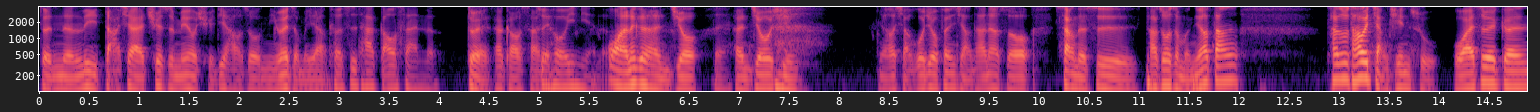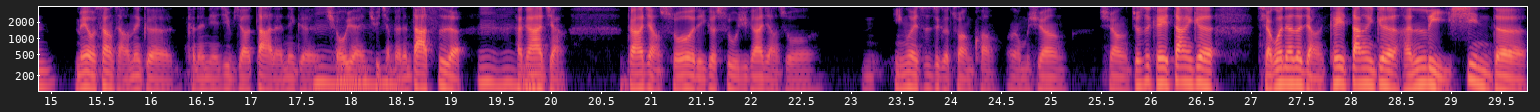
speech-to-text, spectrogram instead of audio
的能力打下来确实没有学弟好之后，你会怎么样？可是他高三了，对他高三，最后一年了，哇，那个很揪，对，很揪心。然后小郭就分享他那时候上的是，他说什么？你要当，他说他会讲清楚，我还是会跟没有上场那个可能年纪比较大的那个球员去讲，可能大四了，嗯嗯，他跟他讲，跟他讲所有的一个数据，跟他讲说，嗯，因为是这个状况，我们希望希望就是可以当一个小郭那时候讲，可以当一个很理性的。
